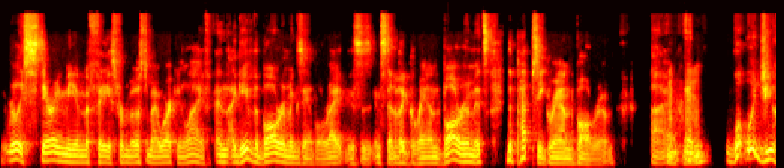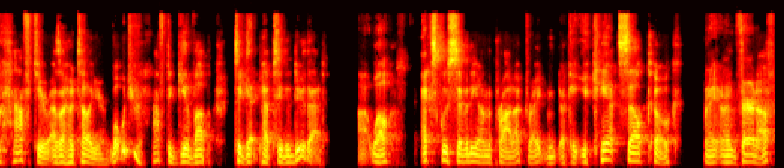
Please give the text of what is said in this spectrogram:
really staring me in the face for most of my working life. And I gave the ballroom example, right? This is instead of the grand ballroom, it's the Pepsi grand ballroom. Uh, mm-hmm. And what would you have to, as a hotelier, what would you have to give up to get Pepsi to do that? Uh, well, exclusivity on the product, right? Okay, you can't sell Coke, right? I mean, fair enough.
